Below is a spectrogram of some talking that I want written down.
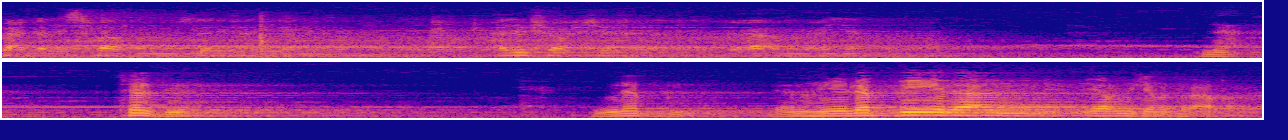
بعد الإسفار من مزدلفة إلى منى هل يشرع شيخ دعاء معين؟ لا تلبية يلبي لأنه يلبي إلى أن يرمي جمرة العقبة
